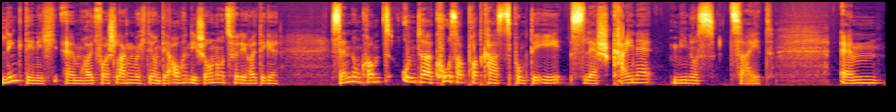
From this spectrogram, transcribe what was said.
Link, den ich ähm, heute vorschlagen möchte und der auch in die Shownotes für die heutige Sendung kommt, unter kosokpodcasts.de slash keine minus Zeit. Ähm,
